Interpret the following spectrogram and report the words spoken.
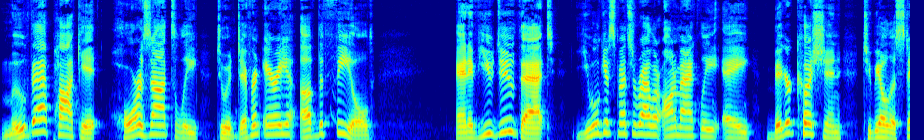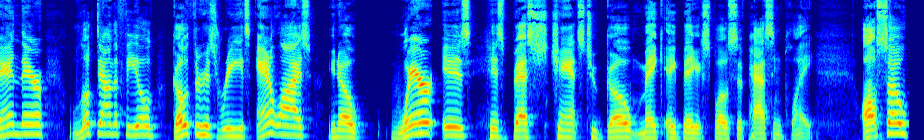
Move that pocket horizontally to a different area of the field. And if you do that, you will give Spencer Rattler automatically a bigger cushion to be able to stand there, look down the field, go through his reads, analyze, you know, where is his best chance to go make a big explosive passing play. Also,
